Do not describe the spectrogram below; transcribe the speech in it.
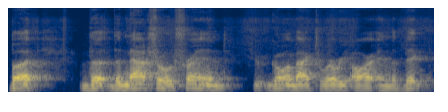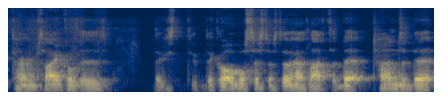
but the the natural trend going back to where we are in the big term cycle is the, global system still has lots of debt, tons of debt.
